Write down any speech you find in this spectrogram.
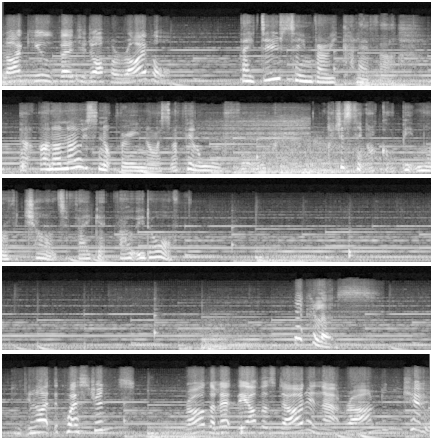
like you voted off a rival. They do seem very clever. uh, And I know it's not very nice, and I feel awful. I just think I've got a bit more of a chance if they get voted off. Didn't you like the questions? Rather let the others down in that round, didn't you?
